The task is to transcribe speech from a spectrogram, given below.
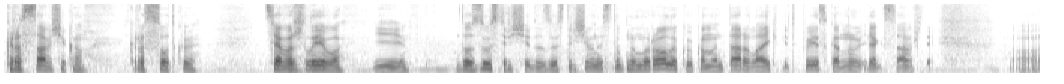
красавчиком, красоткою. Це важливо. І до зустрічі, до зустрічі в наступному ролику. Коментар, лайк, підписка. Ну, як завжди. О,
